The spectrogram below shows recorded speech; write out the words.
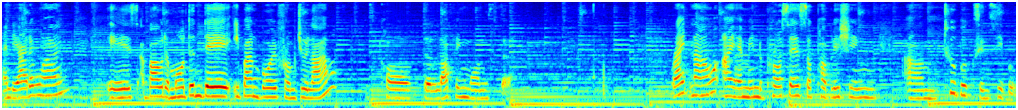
And the other one is about a modern day Iban boy from Julau called The Laughing Monster. Right now, I am in the process of publishing um, two books in Cebu.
